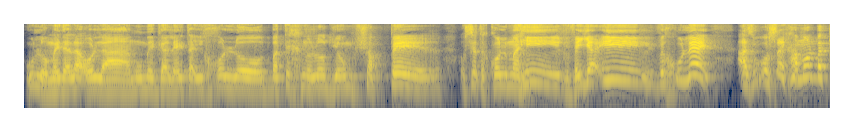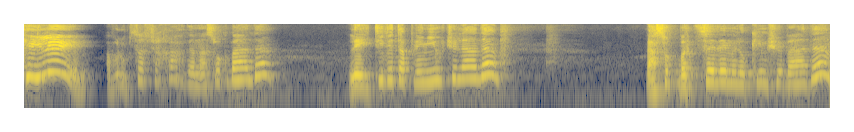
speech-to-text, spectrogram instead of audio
הוא לומד על העולם, הוא מגלה את היכולות, בטכנולוגיה הוא משפר, עושה את הכל מהיר ויעיל וכולי, אז הוא עוסק המון בכלים, אבל הוא קצת שכח גם לעסוק באדם, להיטיב את הפנימיות של האדם, לעסוק בצלם אלוקים שבאדם,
